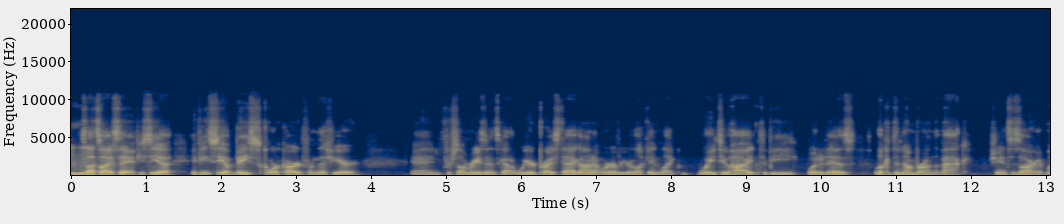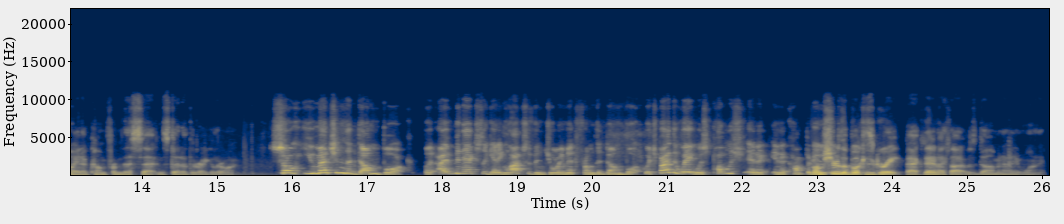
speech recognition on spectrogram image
Mm-hmm. So that's why I say if you see a if you see a base scorecard from this year and for some reason it's got a weird price tag on it wherever you're looking, like way too high to be what it is, look at the number on the back. Chances are it might have come from this set instead of the regular one. So you mentioned the dumb book but I've been actually getting lots of enjoyment from the dumb book, which, by the way, was published in a in a company. I'm sure the book is great. Back then, I thought it was dumb, and I didn't want it.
